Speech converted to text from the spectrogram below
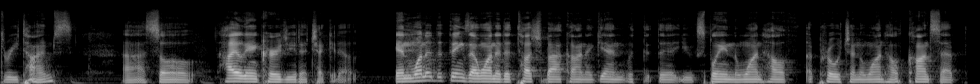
three times. Uh, so highly encourage you to check it out. And one of the things I wanted to touch back on again with the, the you explained the One Health approach and the One Health concept.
